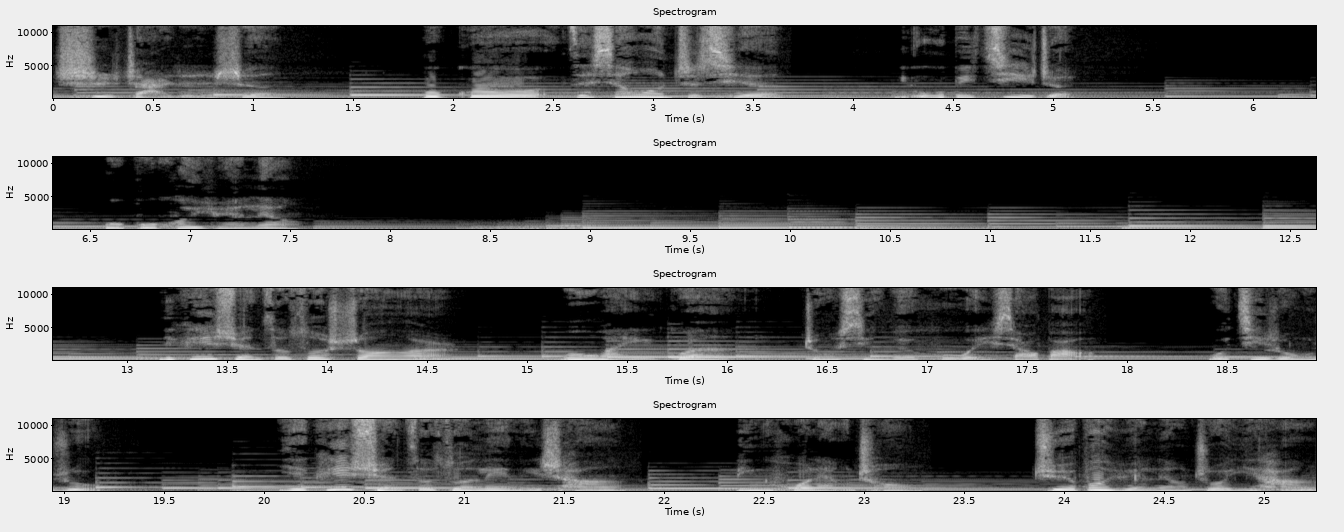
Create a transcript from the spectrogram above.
叱咤人生。不过，在相忘之前，你务必记着，我不会原谅。你可以选择做双儿，温婉一贯，忠心维护韦小宝，不计荣辱；也可以选择做恋离场，冰火两重，绝不原谅卓一航，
